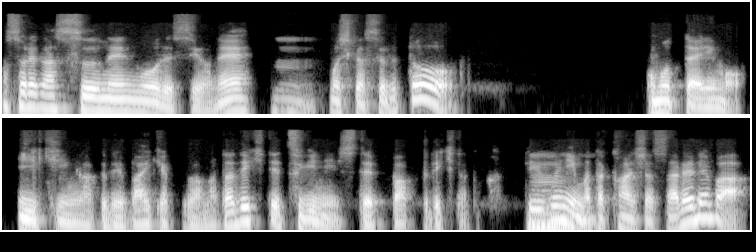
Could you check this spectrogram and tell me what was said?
まあそれが数年後ですよね。うん。もしかすると、思ったよりもいい金額で売却がまたできて、次にステップアップできたとかっていうふうにまた感謝されれば、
